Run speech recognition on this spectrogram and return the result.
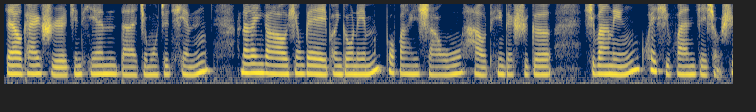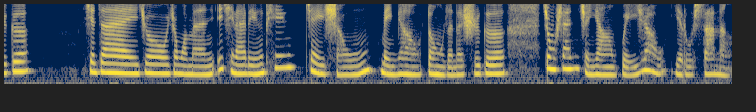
在要开始今天的节目之前，那个要先为朋友您播放一首好听的诗歌，希望您会喜欢这首诗歌。现在就让我们一起来聆听这首美妙动人的诗歌：众山怎样围绕耶路撒冷？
